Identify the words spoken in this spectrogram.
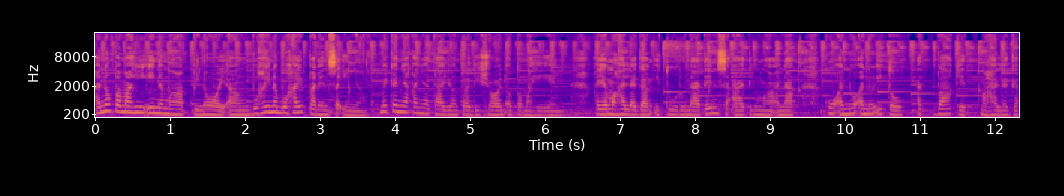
Anong pamahiin ng mga Pinoy ang buhay na buhay pa rin sa inyo? May kanya-kanya tayong tradisyon o pamahiin. Kaya mahalagang ituro natin sa ating mga anak kung ano-ano ito at bakit mahalaga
